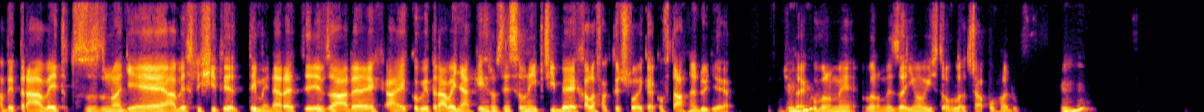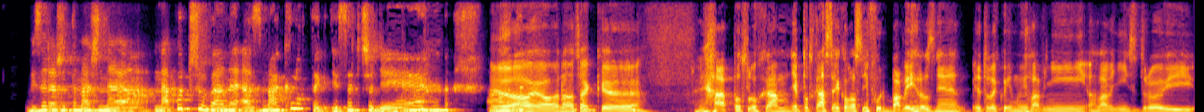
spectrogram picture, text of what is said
a vyprávějí to, co se zrovna děje a vyslyší ty, ty minarety v zádech a jako vyprávějí nějaký hrozně silný příběh, ale fakt to člověk jako vtáhne do děje. Mm-hmm. To je mhm. jako velmi, velmi zajímavý z tohle třeba pohledu. Mm-hmm. Vyzerá, že to máš na, napočúvané a zmaknuté, kde se čo děje. Jo, jo, no tak eh, já poslouchám, mě podcasty jako vlastně furt baví hrozně, je to takový můj hlavní, hlavní zdroj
